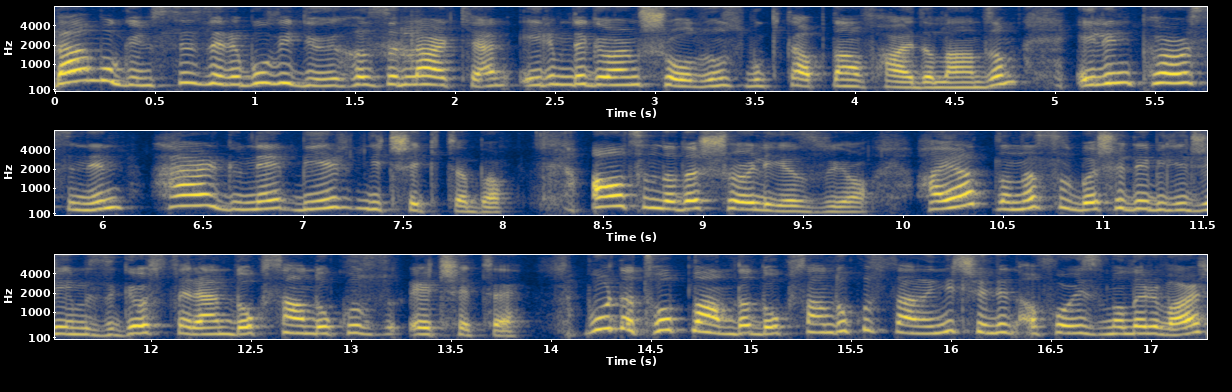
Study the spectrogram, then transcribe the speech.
Ben bugün sizlere bu videoyu hazırlarken elimde görmüş olduğunuz bu kitaptan faydalandım. Ellen Percy'nin Her Güne Bir Nietzsche kitabı. Altında da şöyle yazıyor. Hayatla nasıl baş edebileceğimizi gösteren 99 reçete. Burada toplamda 99 tane Nietzsche'nin aforizmaları var.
